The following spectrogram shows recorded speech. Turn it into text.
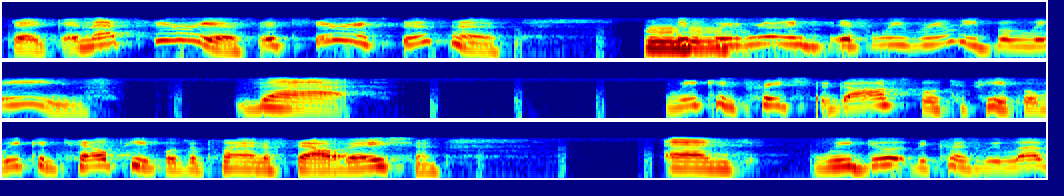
stake and that's serious. It's serious business. If mm-hmm. we really if we really believe that we can preach the gospel to people, we can tell people the plan of salvation. And we do it because we love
